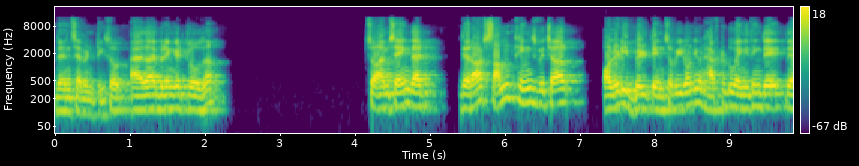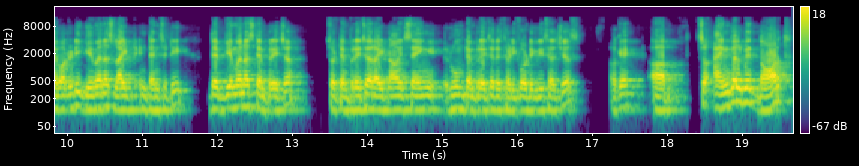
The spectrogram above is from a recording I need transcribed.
then 70. So as I bring it closer, so I'm saying that there are some things which are already built in. So we don't even have to do anything. They, they have already given us light intensity. They've given us temperature. So temperature right now is saying room temperature is 34 degrees Celsius. Okay. Um, so angle with north,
